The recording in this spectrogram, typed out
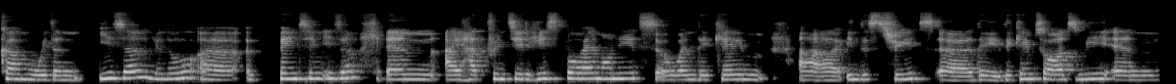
come with an easel, you know, uh, a painting easel, and I had printed his poem on it. So when they came uh, in the streets, uh, they they came towards me and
